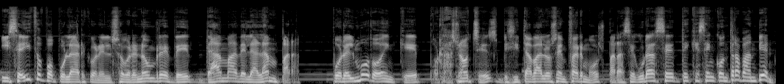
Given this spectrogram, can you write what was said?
Y se hizo popular con el sobrenombre de Dama de la Lámpara, por el modo en que, por las noches, visitaba a los enfermos para asegurarse de que se encontraban bien.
